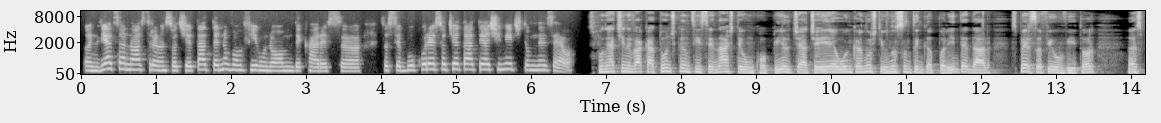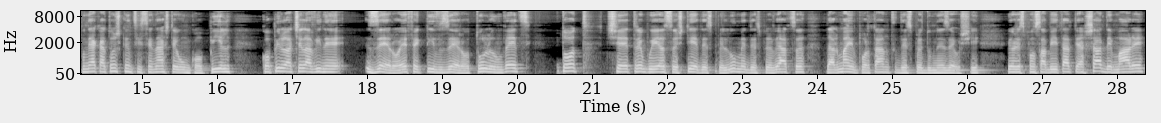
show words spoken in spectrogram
în viața noastră, în societate, nu vom fi un om de care să, să se bucure societatea și nici Dumnezeu. Spunea cineva că atunci când ți se naște un copil, ceea ce eu încă nu știu, nu sunt încă părinte, dar sper să fiu în viitor, spunea că atunci când ți se naște un copil, copilul acela vine zero, efectiv zero. Tu îl înveți tot ce trebuie el să știe despre lume, despre viață, dar mai important despre Dumnezeu. Și e o responsabilitate așa de mare,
